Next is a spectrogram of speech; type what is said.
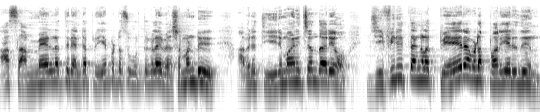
ആ സമ്മേളനത്തിൽ എന്റെ പ്രിയപ്പെട്ട സുഹൃത്തുക്കളെ വിഷമുണ്ട് അവർ തീരുമാനിച്ചെന്താ അറിയോ? ജിഫിലി തങ്ങളെ പേരവിടെ പറയരുത്.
